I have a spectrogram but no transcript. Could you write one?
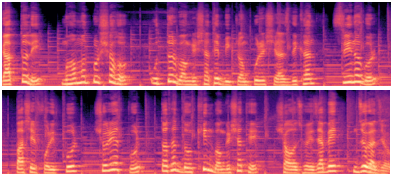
গাবতলী, মোহাম্মদপুর সহ উত্তরবঙ্গের সাথে বিক্রমপুরের সিরাজদি খান, শ্রীনগর, পাশের ফরিদপুর, শরীয়তপুর তথা দক্ষিণবঙ্গের সাথে সহজ হয়ে যাবে যোগাযোগ।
